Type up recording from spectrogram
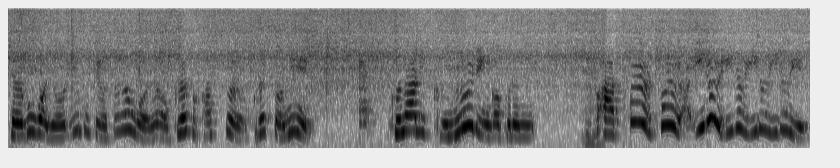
재고가 17개가 뜨는 거예요. 그래서 갔어요. 그랬더니 그날이 금요일인가 그랬 아 토요일 토요일 아 일요일 일요일 일요일 일요일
